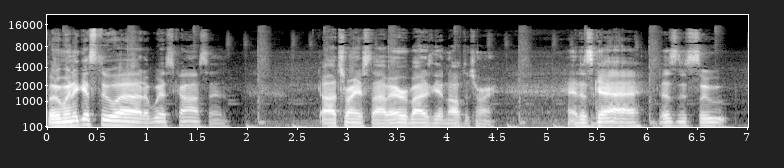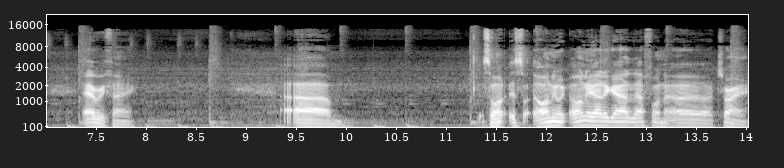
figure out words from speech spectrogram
But when it gets to uh, the Wisconsin uh, train stop, everybody's getting off the train. And this guy, business suit, everything. Um, so it's only only other guy left on the uh, train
